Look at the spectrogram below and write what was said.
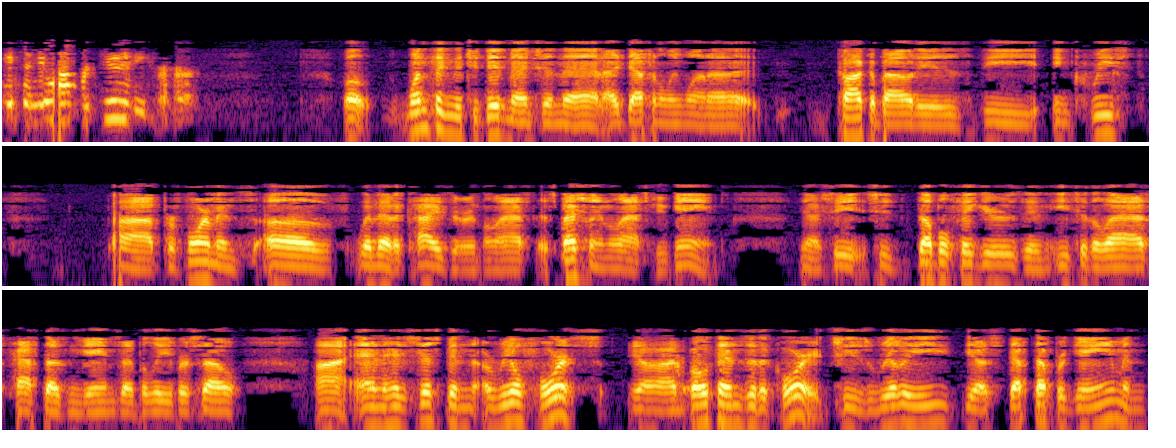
it's a new opportunity for her. Well, one thing that you did mention that I definitely want to talk about is the increased uh, performance of Lynetta Kizer in the last, especially in the last few games. You know, she she's double figures in each of the last half dozen games, I believe, or so, uh, and has just been a real force know, on both ends of the court. She's really you know stepped up her game, and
